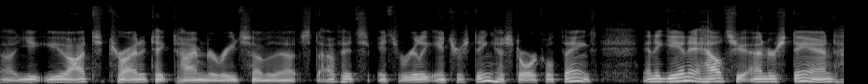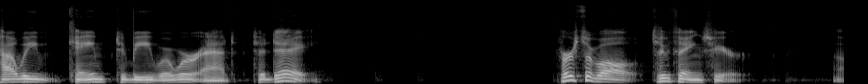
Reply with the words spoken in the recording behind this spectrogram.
uh, you you ought to try to take time to read some of that stuff. It's it's really interesting historical things, and again, it helps you understand how we came to be where we're at today. First of all, two things here. Uh,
